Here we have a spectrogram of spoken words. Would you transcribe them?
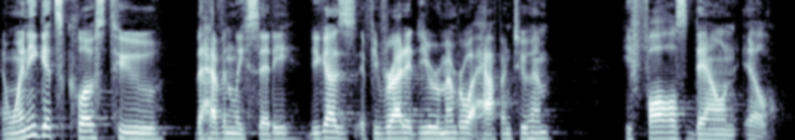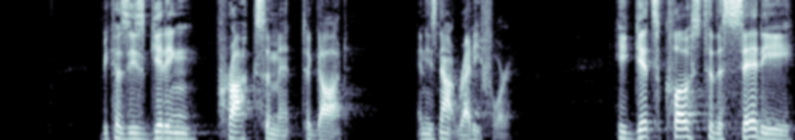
And when he gets close to the heavenly city, do you guys, if you've read it, do you remember what happened to him? He falls down ill because he's getting proximate to God and he's not ready for it. He gets close to the city,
